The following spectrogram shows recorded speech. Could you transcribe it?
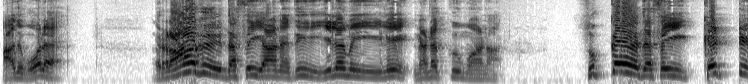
அதுபோல ராகு தசையானது இளமையிலே நடக்குமானார். சுக்கர தசை கெட்டு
